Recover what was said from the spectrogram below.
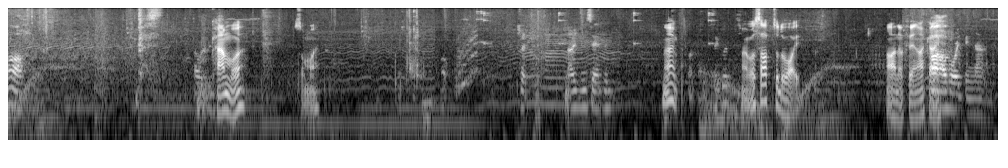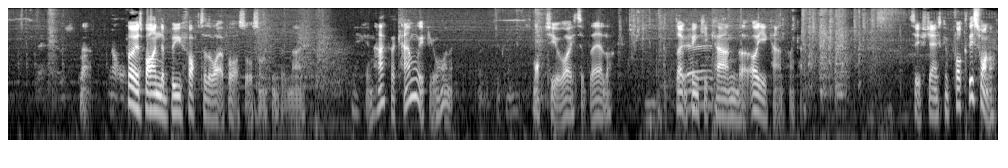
Oh. that would be Camera. Somewhere. No, you didn't say anything. No. No what's off to the right? Oh, nothing, okay. I'll avoid being that. Yeah, it was No. not, not all. I thought it was behind the booth off to the right. I thought I saw something, but no. You can hack the camera if you want it. Off to your right up there, look. Don't think you can, but oh, you can. Okay. See if James can fuck this one up.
